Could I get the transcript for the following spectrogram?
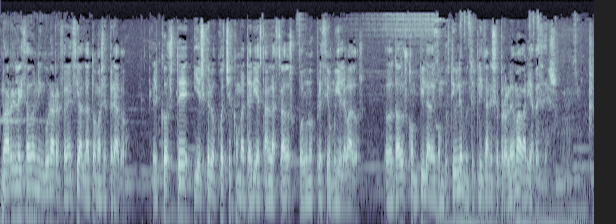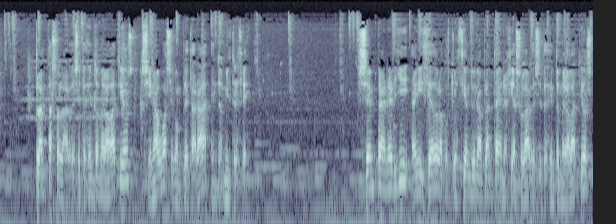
no ha realizado ninguna referencia al dato más esperado, el coste y es que los coches con batería están lastrados por unos precios muy elevados. Los dotados con pila de combustible multiplican ese problema varias veces. Planta solar de 700 megavatios sin agua se completará en 2013. Sempra Energy ha iniciado la construcción de una planta de energía solar de 700 megavatios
